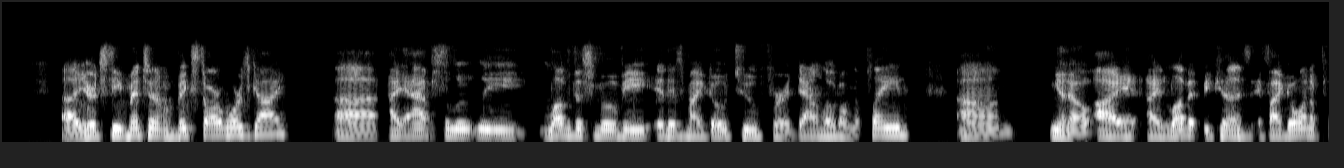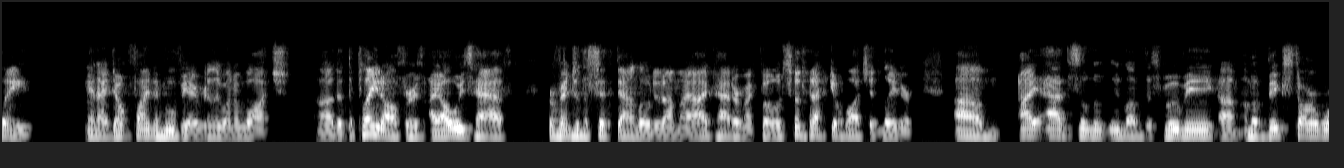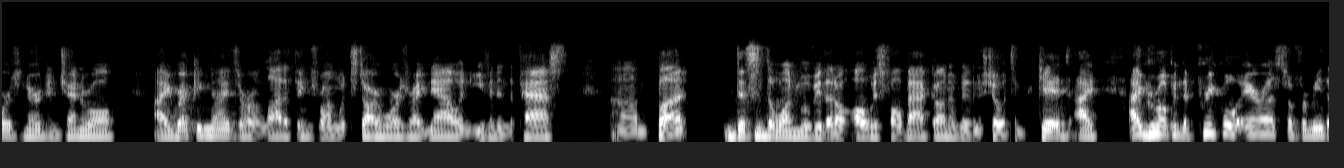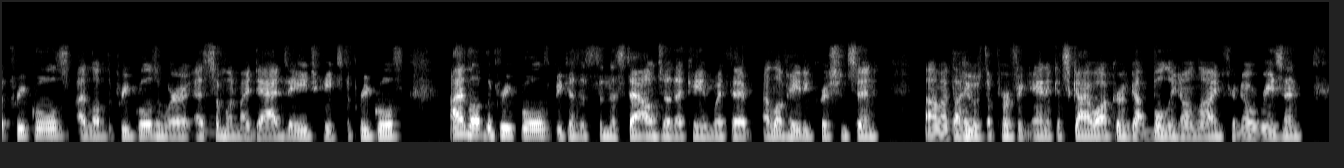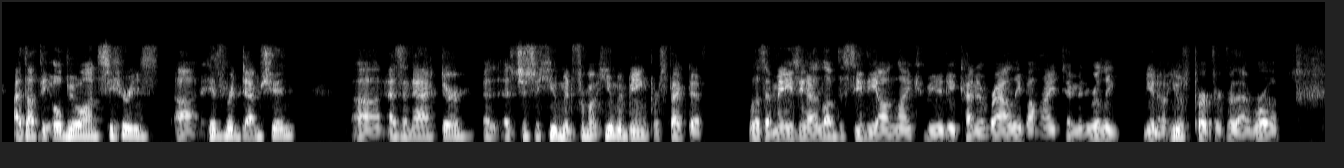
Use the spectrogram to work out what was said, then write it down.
Uh, you heard Steve mention I'm a big Star Wars guy. Uh, I absolutely love this movie. It is my go-to for a download on the plane. Um, you know, I I love it because if I go on a plane and I don't find a movie I really want to watch uh, that the plane offers, I always have Revenge of the Sith downloaded on my iPad or my phone so that I can watch it later. Um, I absolutely love this movie. Um, I'm a big Star Wars nerd in general. I recognize there are a lot of things wrong with Star Wars right now and even in the past, um, but this is the one movie that I'll always fall back on. I'm going to show it to my kids. I I grew up in the prequel era, so for me the prequels, I love the prequels. Where as someone my dad's age hates the prequels, I love the prequels because it's the nostalgia that came with it. I love Hayden Christensen. Um, I thought he was the perfect Anakin Skywalker and got bullied online for no reason. I thought the Obi Wan series, uh, his redemption uh, as an actor, as, as, just a human, from a human being perspective, was amazing. I love to see the online community kind of rally behind him and really, you know, he was perfect for that role.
